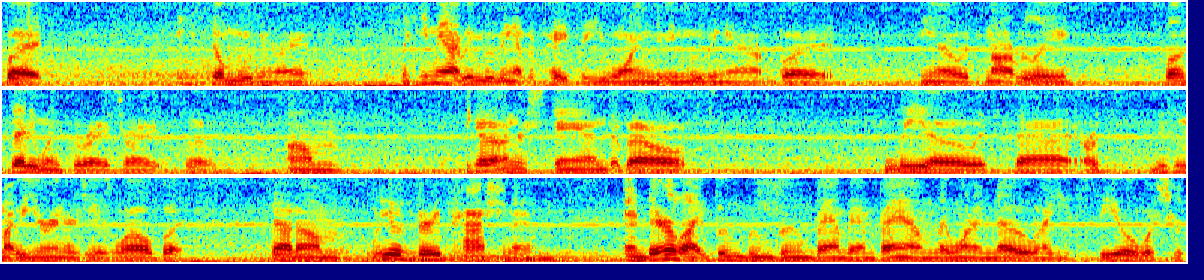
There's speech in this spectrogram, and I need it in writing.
But he's still moving, right? Like he may not be moving at the pace that you want him to be moving at, but you know, it's not really slow and steady wins the race, right? So, um, you got to understand about Leo is that, or this, this might be your energy as well, but that um, Leo is very passionate, and they're like boom, boom, boom, bam, bam, bam. They want to know how you feel, what you're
